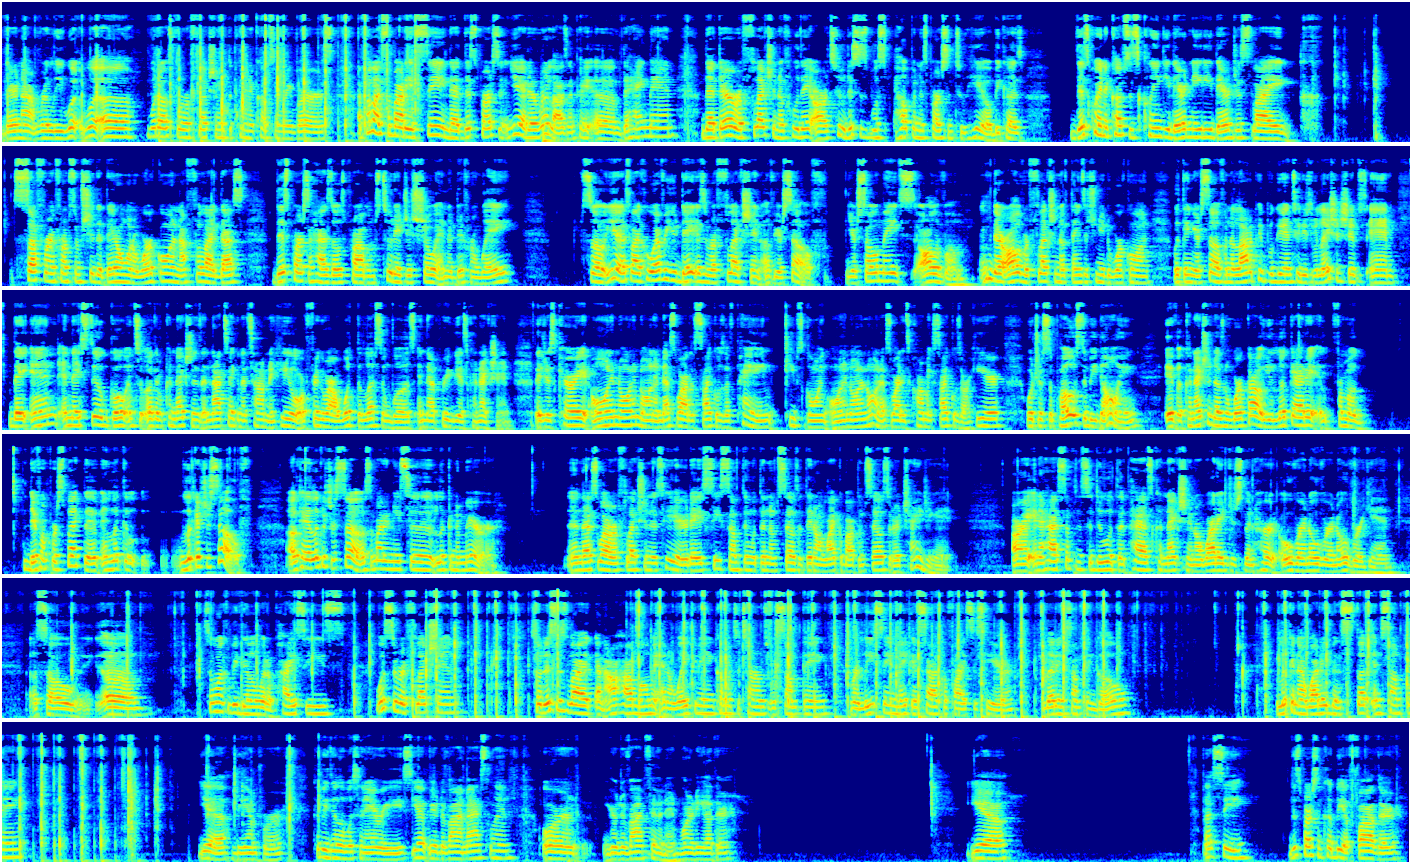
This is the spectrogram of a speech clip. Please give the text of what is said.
They're not really what what uh what else for reflection with the Queen of Cups in reverse. I feel like somebody is seeing that this person, yeah, they're realizing pay, uh, the hangman that they're a reflection of who they are too. This is what's helping this person to heal because this Queen of Cups is clingy. They're needy. They're just like suffering from some shit that they don't want to work on. And I feel like that's, this person has those problems too. They just show it in a different way. So yeah, it's like whoever you date is a reflection of yourself your soulmates, all of them. They're all a reflection of things that you need to work on within yourself. And a lot of people get into these relationships and they end and they still go into other connections and not taking the time to heal or figure out what the lesson was in that previous connection. They just carry it on and on and on. And that's why the cycles of pain keeps going on and on and on. That's why these karmic cycles are here, which are supposed to be doing. If a connection doesn't work out, you look at it from a different perspective and look at, look at yourself Okay, look at yourself. Somebody needs to look in the mirror. And that's why reflection is here. They see something within themselves that they don't like about themselves, so they're changing it. All right. And it has something to do with the past connection or why they just been hurt over and over and over again. Uh, so, uh, someone could be dealing with a Pisces. What's the reflection? So this is like an aha moment, an awakening, coming to terms with something, releasing, making sacrifices here, letting something go. Looking at why they've been stuck in something. Yeah, the Emperor. Could be dealing with an Aries. Yep, your divine masculine or your divine feminine, one or the other. Yeah. Let's see. This person could be a father.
